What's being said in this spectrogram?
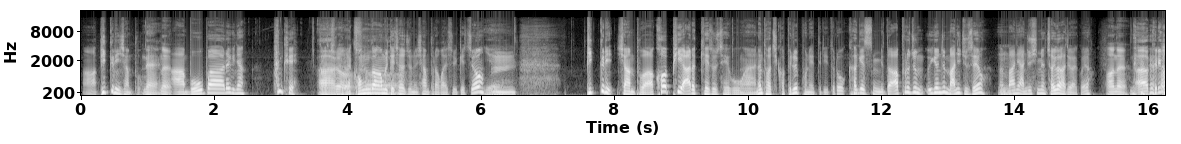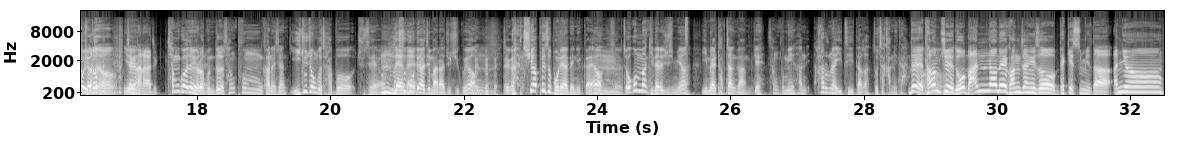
아, 빅그린 샴푸. 네. 네. 아 모발을 그냥 한 쾌. 아, 그렇죠. 그렇죠. 건강함을 되찾아주는 샴푸라고 할 수 있겠죠. 예. 음, 빅그린 샴푸와 커피 아르케에서 제공하는 더치커피를 보내드리도록 하겠습니다. 앞으로 좀 의견 좀 많이 주세요. 음. 많이 안 주시면 저희가 가져갈 거예요. 아 네. 아 그리고 아, 여러분. 예. 제가 나눠 가지고. 참고하자 네. 여러분들 상품 가는 시간 2주 정도 잡아 주세요. 음, 네네. 학수고대하지 말아 주시고요. 제가 취업해서 보내야 되니까요. 음. 조금만 기다려 주시면 이메일 답장과 함께 상품이 한 하루나 이틀 있다가 도착합니다. 네, 다음 어. 주에도 만남의 광장에서 뵙겠습니다. 안녕.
